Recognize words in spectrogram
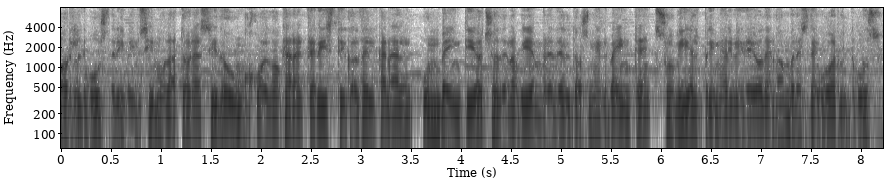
World Bus Driving Simulator ha sido un juego característico del canal, un 28 de noviembre del 2020 subí el primer video de nombres de World Bus,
